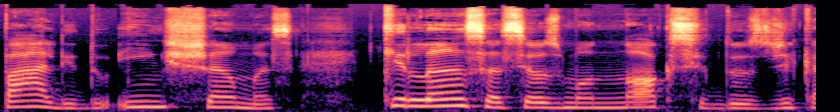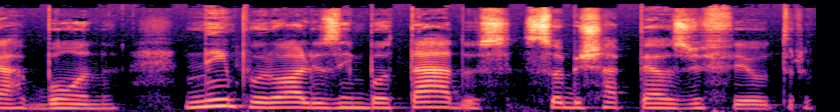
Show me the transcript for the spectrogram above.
pálido e em chamas, que lança seus monóxidos de carbono, nem por olhos embotados sob chapéus de feltro.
